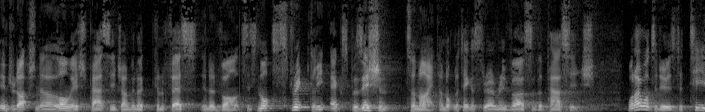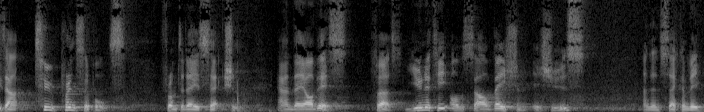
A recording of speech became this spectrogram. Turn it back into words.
introduction and a longish passage, I'm going to confess in advance it's not strictly exposition tonight. I'm not going to take us through every verse of the passage. What I want to do is to tease out two principles from today's section, and they are this. First, unity on salvation issues, and then secondly,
